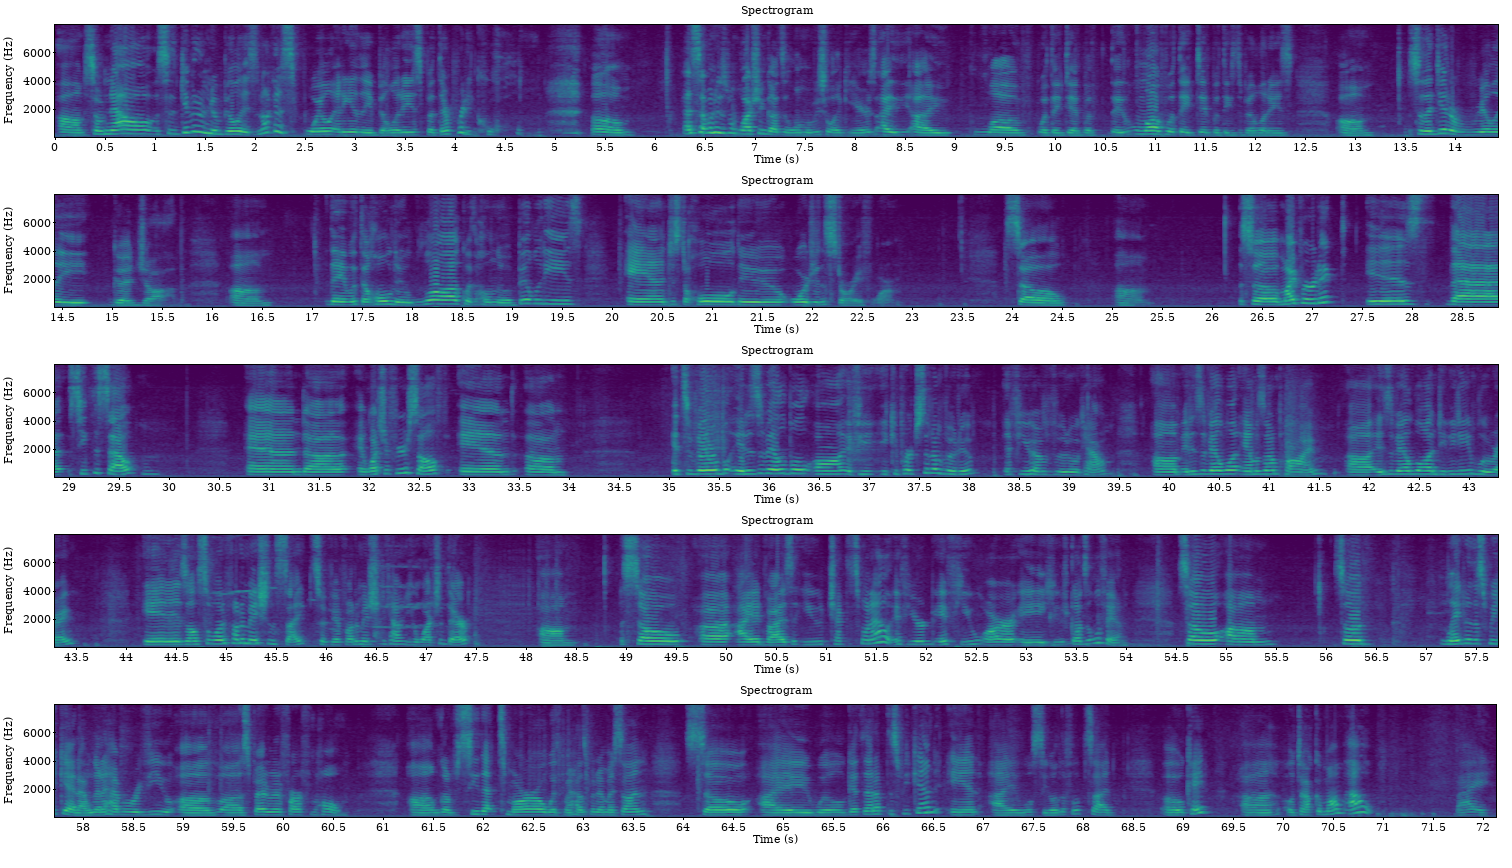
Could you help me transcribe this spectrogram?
Um, so now, so giving him new abilities. I'm not going to spoil any of the abilities, but they're pretty cool. um, as someone who's been watching Godzilla movies for like years, I I love what they did with they love what they did with these abilities. Um, so they did a really good job. Um, they with a whole new look, with whole new abilities, and just a whole new origin story for him. So, um, so my verdict is that seek this out and uh, and watch it for yourself. And um, it's available. It is available on if you you can purchase it on Vudu if you have a Vudu account. Um, it is available on Amazon Prime. Uh, it is available on DVD and Blu-ray. It is also on Funimation's site, so if you have Funimation account, you can watch it there. Um, so uh, I advise that you check this one out if you're if you are a huge Godzilla fan. So um, so later this weekend, I'm going to have a review of uh, Spider-Man: Far From Home. Uh, I'm going to see that tomorrow with my husband and my son. So I will get that up this weekend, and I will see you on the flip side. Okay, uh, Otaku Mom out. Bye.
